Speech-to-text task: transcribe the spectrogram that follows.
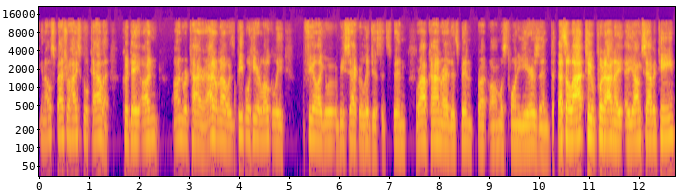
you know special high school talent, could they un unretire? I don't know. People here locally feel like it would be sacrilegious. It's been Rob Konrad, it's been almost 20 years, and that's a lot to put on a, a, young 17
